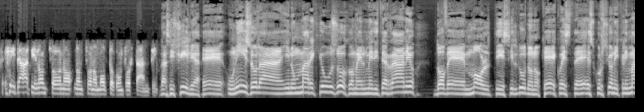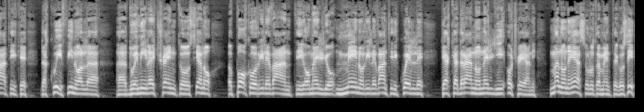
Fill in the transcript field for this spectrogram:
i dati non sono, non sono molto confortanti. La Sicilia è un'isola in un mare chiuso come come il Mediterraneo, dove molti si illudono che queste escursioni climatiche da qui fino al uh, 2100 siano poco rilevanti, o meglio meno rilevanti di quelle che accadranno negli oceani, ma non è assolutamente così,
